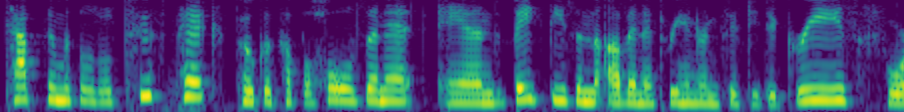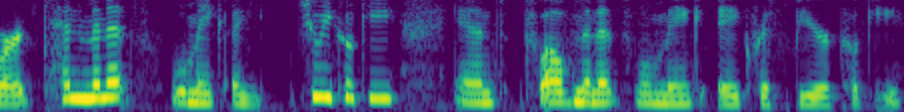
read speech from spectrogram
tap them with a little toothpick, poke a couple holes in it, and bake these in the oven at 350 degrees for 10 minutes. We'll make a chewy cookie and 12 minutes will make a crispier cookie.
